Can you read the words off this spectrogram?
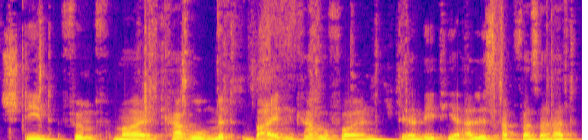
steht fünfmal Karo mit beiden Karo-Vollen. Der lädt hier alles ab, was er hat.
